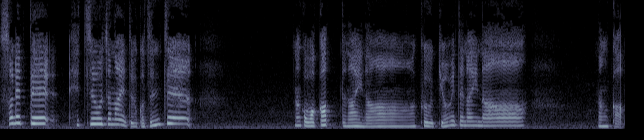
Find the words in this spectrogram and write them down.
それって必要じゃないというか、全然、なんか分かってないな空気読めてないななんか、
